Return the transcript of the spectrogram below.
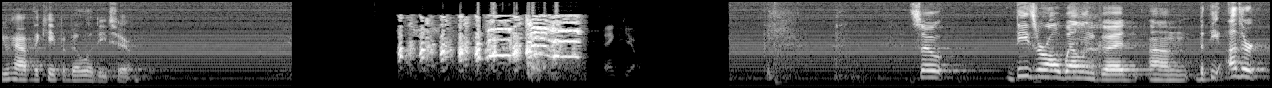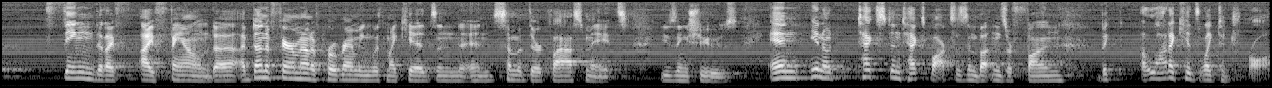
you have the capability to. Thank you. So these are all well and good, um, but the other thing that I've, I've found, uh, I've done a fair amount of programming with my kids and, and some of their classmates using shoes. And, you know, text and text boxes and buttons are fun, but a lot of kids like to draw.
